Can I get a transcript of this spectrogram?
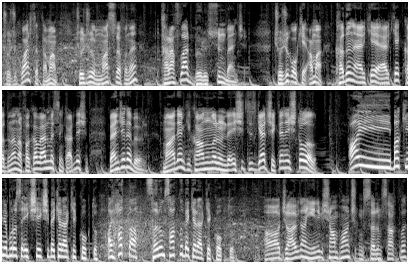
şu çocuk varsa tamam. Çocuğun masrafını taraflar bölüşsün bence. Çocuk okey ama kadın erkeğe erkek kadına nafaka vermesin kardeşim. Bence de böyle. Madem ki kanunlar önünde eşitiz gerçekten eşit olalım. Ay bak yine burası ekşi ekşi bekar erkek koktu. Ay hatta sarımsaklı bekar erkek koktu. Aa Cavidan yeni bir şampuan çıkmış sarımsaklı.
